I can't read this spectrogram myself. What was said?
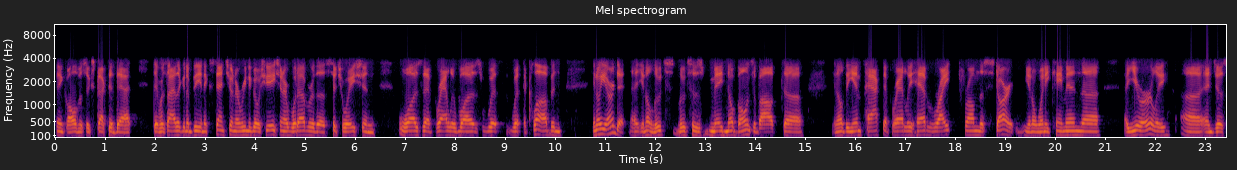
think all of us expected that there was either going to be an extension or renegotiation or whatever the situation was that Bradley was with with the club, and you know he earned it. Uh, you know, Lutz Lutz has made no bones about uh, you know the impact that Bradley had right from the start. You know, when he came in uh, a year early uh, and just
